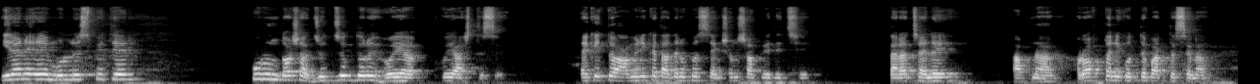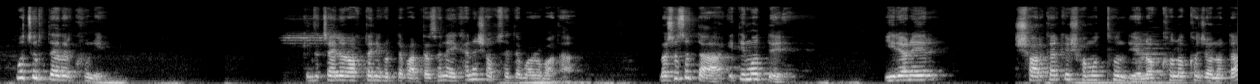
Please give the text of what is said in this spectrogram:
ইরানের এই মূল্যস্ফীতির করুণ দশা যুগ যুগ ধরে হয়ে হয়ে আসতেছে। একে তো আমেরিকা তাদের উপর স্যাংশন চাপিয়ে দিচ্ছে। তারা চাইলে আপনার রপ্তানি করতে পারতেছে না। প্রচুর তেলের খুনি। কিন্তু চাইলে রপ্তানি করতে পারতেছে না। এখানে সবচেয়ে বড় বাধা। দর্শকতা ইতিমধ্যে ইরানের সরকারকে সমর্থন দিয়ে লক্ষ লক্ষ জনতা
